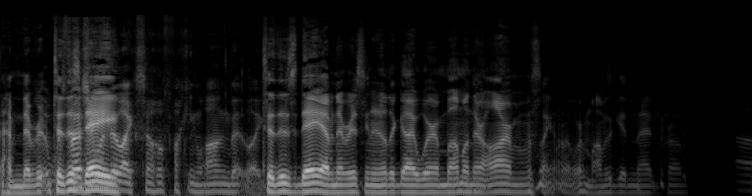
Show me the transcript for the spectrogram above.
I've never to this day like so fucking long that like. to this day I've never seen another guy wear a mum on their arm. I was like, I don't know where mom's getting that from. Um,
